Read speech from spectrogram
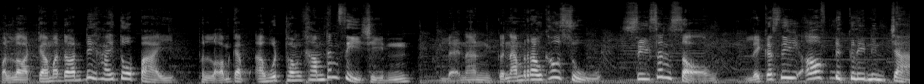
พอลอดกามาดอนได้หายตัวไปพร้อมกับอาวุธทองคำทั้ง 4 ชิ้น และนั่นก็นำเราเข้าสู่ซีซั่น2 Legacy of the Green Ninja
